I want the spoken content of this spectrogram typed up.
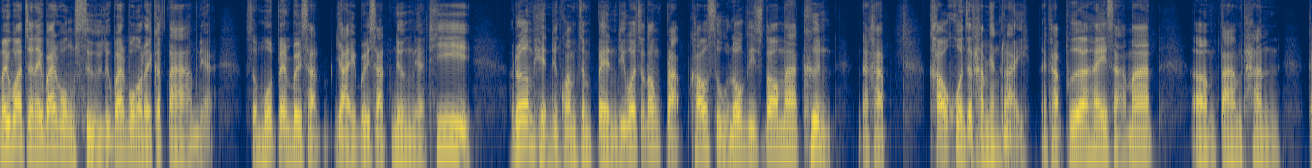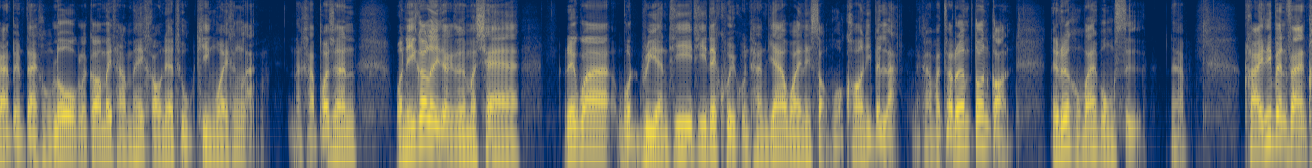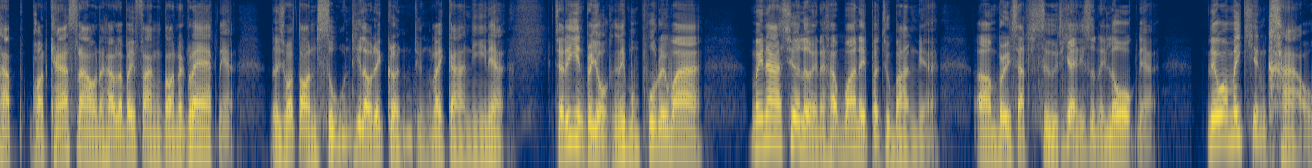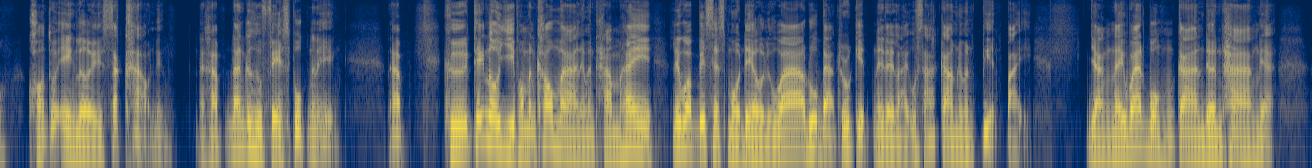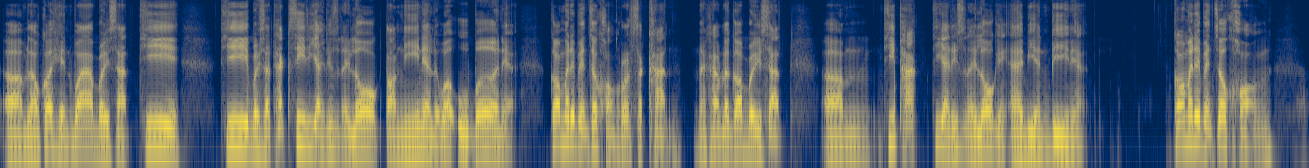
ไม่ว่าจะในแวดวงสื่อหรือแวดวงอะไรก็ตามเนี่ยสมมุติเป็นบริษัทใหญ่บริษัทหนึ่งเนี่ยที่เริ่มเห็นถึงความจำเป็นที่ว่าจะต้องปรับเข้าสู่โลกดิจิทัลมากขึ้นนะครับเขาควรจะทำอย่างไรนะครับเพื่อให้สามารถตามทัน การเปลี่ยนแปลงของโลก แล้วก็ไม่ทำให้เขาเนี่ยถูกทิ้งไว้ข้างหลังนะครับ เพราะฉะนั้นวันนี้ก็เลยอยากจะมาแชร์เรียกว่าบทเรียนที่ที่ได้คุยกับคุณธัญญาไว้ใน 2 หัวข้อนี้เป็นหลักนะครับอาจะเริ่มต้นก่อนในเรื่องของแวดวงสื่อนะครับใครที่เป็นแฟนคลับพอดแคสต์เรานะครับแล้วไปฟังตอนแรกๆเนี่ยโดยเฉพาะตอนศูนย์ที่เราได้เกริ่นถึงรายการนี้เนี่ยจะได้ยินประโยคนึงที่ผมพูดไว้ว่า ไม่น่าเชื่อเลยนะครับว่าในปัจจุบันเนี่ยบริษัทสื่อที่ใหญ่ที่สุดในโลกเนี่ยเรียกว่าไม่เขียนข่าวของตัวเองเลยสักข่าวหนึ่งนะครับนั่นก็คือ Facebook นั่นเอง นะครับคือเทคโนโลยีพอมันเข้ามาเนี่ยมันทำให้เรียกว่า business model หรือว่ารูปแบบธุรกิจในหลาย ๆ อุตสาหกรรมเนี่ยมันเปลี่ยนไป อย่างในแวดวงของการเดินทางเนี่ยเเราก็เห็นว่าบริษัทที่ที่บริษัทแท็กซี่ที่ใหญ่ที่สุดในโลกตอนนี้เนี่ยหรือว่า Uber เนี่ยก็ไม่ได้เป็นเจ้าของรถสักคันนะครับแล้วก็บริษัทที่พักที่ใหญ่ที่สุดในโลกอย่าง Airbnb เนี่ยก็ไม่ได้เป็นเจ้าของ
